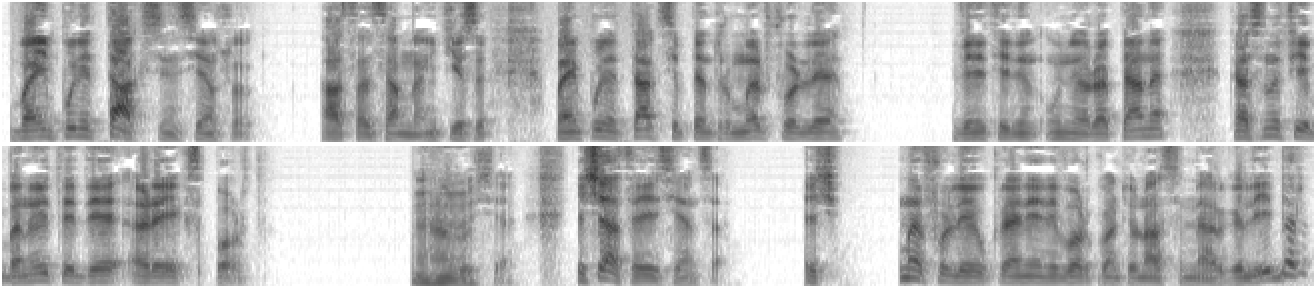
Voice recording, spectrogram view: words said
va impune taxe în sensul, asta înseamnă închisă, va impune taxe pentru mărfurile venite din Uniunea Europeană ca să nu fie bănuite de reexport uh-huh. în mhm. Rusia. Deci asta e esența. Deci mărfurile ucrainene vor continua să meargă liber,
